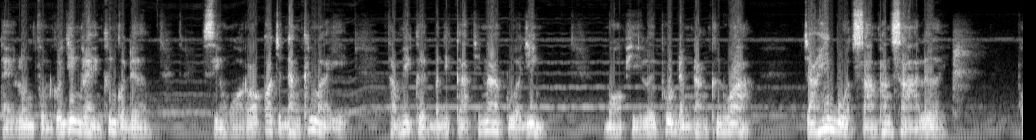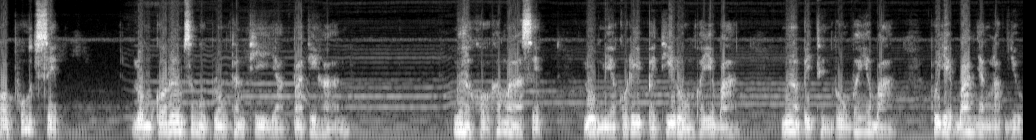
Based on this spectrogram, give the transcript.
แต่ลมฝนก็ยิ่งแรงขึ้นกว่าเดิม เสียงหัวเราะก็จะดังขึ้นมาอีกทำให้เกิดบรรยากาศที่น่ากลัวยิ่ง หมอผีเลยพูดดัง ๆขึ้นว่า จะให้บวชสามพรรษาเลย พอพูดเสร็จ ลมก็เริ่มสงบลงทันทีอย่างปาฏิหาริย์เมื่อขอเข้ามาเสร็จ ลูกเมียก็รีบไปที่โรงพยาบาล เมื่อไปถึงโรงพยาบาล ผู้ใหญ่บ้านยังหลับอยู่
